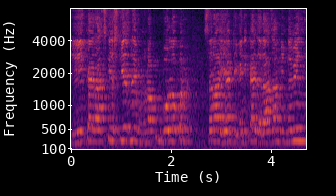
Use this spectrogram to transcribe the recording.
हे काय राजकीय स्टेज नाही म्हणून आपण बोललो पण सर या ठिकाणी काय झालं? आज आम्ही नवीन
